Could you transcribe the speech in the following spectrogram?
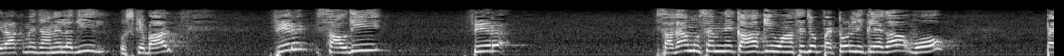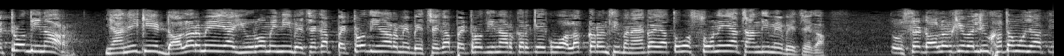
इराक में जाने लगी। उसके बाद फिर सऊदी फिर सदाम हुसैन ने कहा कि वहाँ से जो पेट्रोल निकलेगा, वो पेट्रो दिनार यानी कि डॉलर में या यूरो में नहीं बेचेगा पेट्रो दिनार में बेचेगा। पेट्रो दिनार करके एक वो अलग करेंसी बनाएगा, या तो वो सोने या चांदी में बेचेगा। तो उससे डॉलर की वैल्यू खत्म हो जाती।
